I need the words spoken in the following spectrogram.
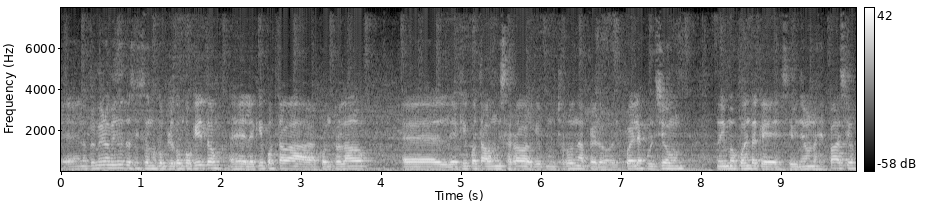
Eh, en los primeros minutos sí se nos complicó un poquito, el equipo estaba controlado, el equipo estaba muy cerrado, el equipo mucho runa, pero después de la expulsión nos dimos cuenta que se vinieron los espacios.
